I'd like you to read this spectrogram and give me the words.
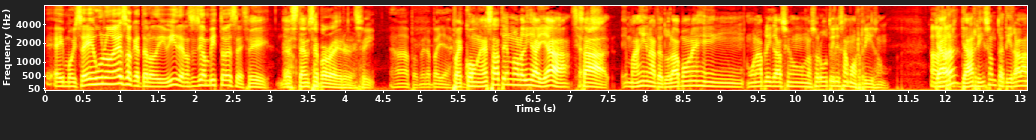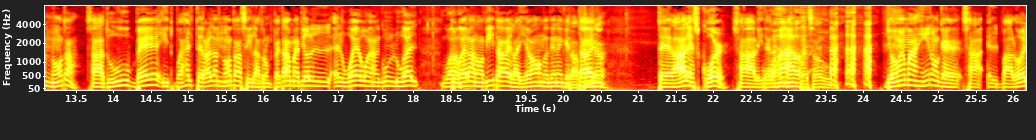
El Moisés es uno de esos que te lo divide. No sé si han visto ese. Sí, el Stem Separator. Sí. Ah, pues mira para allá. Pues con esa tecnología ya, o sea, imagínate, tú la pones en una aplicación, nosotros utilizamos Reason. Ya, ya Reason te tira las notas. O sea, tú ves y tú puedes alterar las notas. Si la trompeta metió el, el huevo en algún lugar, tú coges la notita y la llevas donde tiene que La estar. te da el score, o sea, literalmente. Wow. so, yo me imagino que, o sea, el valor,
